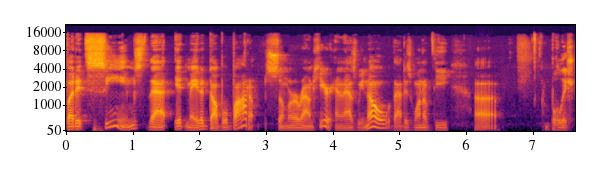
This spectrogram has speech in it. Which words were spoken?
but it seems that it made a double bottom somewhere around here. And as we know, that is one of the uh, bullish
